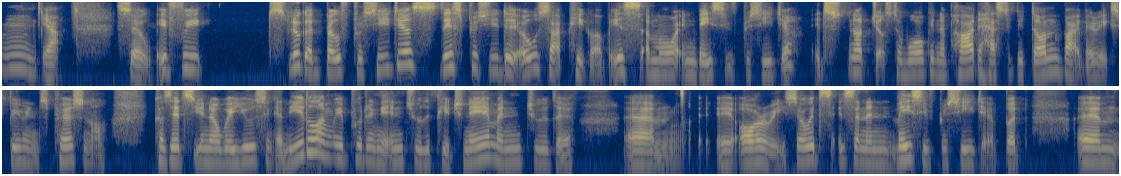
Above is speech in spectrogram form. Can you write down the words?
Mm, yeah. So if we look at both procedures, this procedure, oocyte pickup, is a more invasive procedure. It's not just a walk in the park. It has to be done by very experienced personnel because it's, you know, we're using a needle and we're putting it into the peritoneum and into the um, ovary. So it's, it's an invasive procedure. But um,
